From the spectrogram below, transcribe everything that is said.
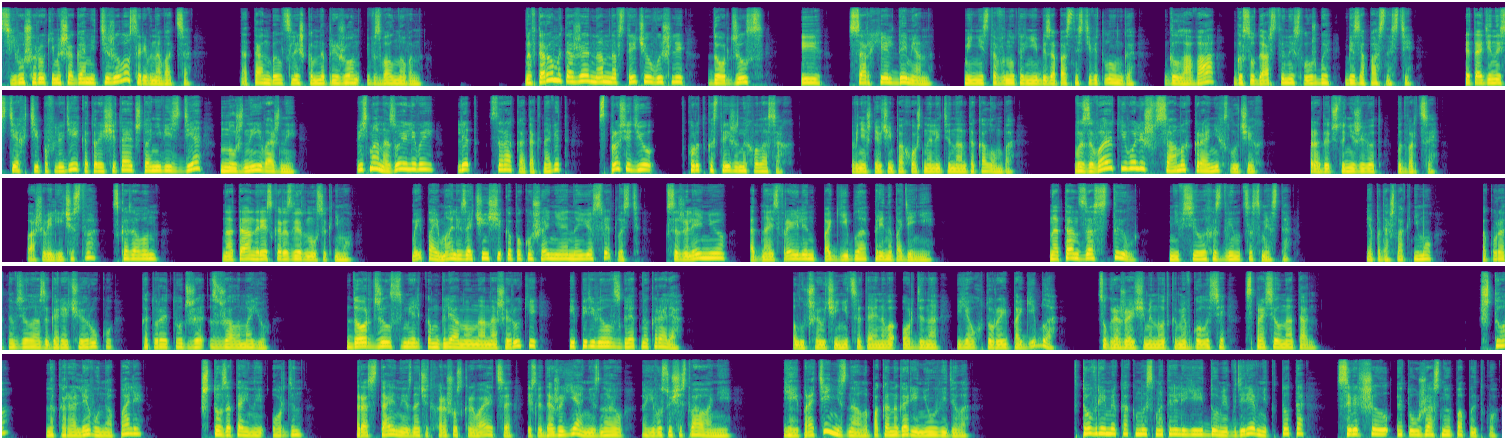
С его широкими шагами тяжело соревноваться — Натан был слишком напряжен и взволнован. На втором этаже нам навстречу вышли Дорджилс и Сархель Демиан, министр внутренней безопасности Ветлунга, глава Государственной службы безопасности. Это один из тех типов людей, которые считают, что они везде нужны и важны. Весьма назойливый, лет сорока так на вид, с проседью в коротко стриженных волосах. Внешне очень похож на лейтенанта Коломбо вызывают его лишь в самых крайних случаях. Радует, что не живет во дворце. «Ваше Величество», — сказал он. Натан резко развернулся к нему. «Мы поймали зачинщика покушения на ее светлость. К сожалению, одна из фрейлин погибла при нападении». Натан застыл, не в силах сдвинуться с места. Я подошла к нему, аккуратно взяла за горячую руку, которая тут же сжала мою. Дорджил с мельком глянул на наши руки и перевел взгляд на короля. «Лучшая ученица тайного ордена Яухтурей погибла?» С угрожающими нотками в голосе спросил Натан. Что? На королеву напали? Что за тайный орден? Раз тайный, значит, хорошо скрывается, если даже я не знаю о его существовании. Я и про тень не знала, пока на горе не увидела. В то время, как мы смотрели ей домик в деревне, кто-то совершил эту ужасную попытку.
